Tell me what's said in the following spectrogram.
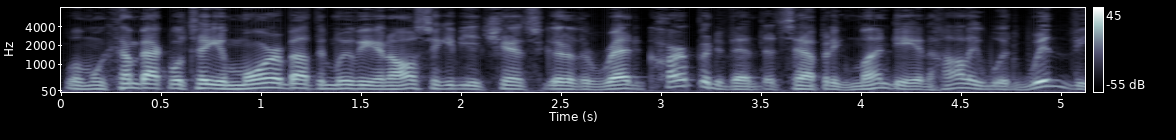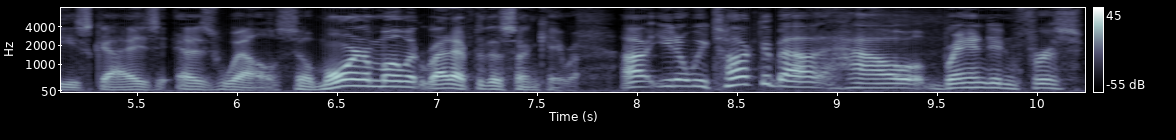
When we come back, we'll tell you more about the movie and also give you a chance to go to the red carpet event that's happening Monday in Hollywood with these guys as well. So more in a moment, right after this on K Rock. Uh, you know, we talked about how Brandon first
